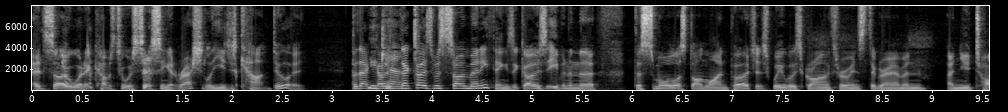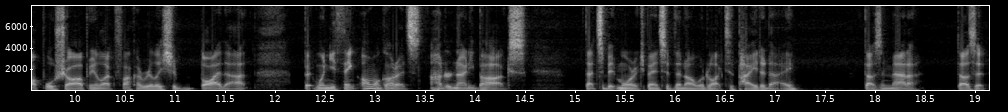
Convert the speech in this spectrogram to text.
and so when it comes to assessing it rationally, you just can't do it. But that you goes can't. that goes with so many things. It goes even in the the smallest online purchase. We were scrolling through Instagram and a new top will show up and you're like, fuck, I really should buy that. But when you think, oh my God, it's 180 bucks, that's a bit more expensive than I would like to pay today. Doesn't matter, does it?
